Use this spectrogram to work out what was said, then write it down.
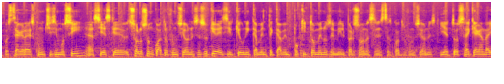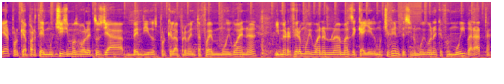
Pues te agradezco muchísimo, sí. Así es que solo son cuatro funciones. Eso quiere decir que únicamente caben poquito menos de mil personas en estas cuatro funciones. Y entonces hay que agandallar porque aparte hay muchísimos boletos ya vendidos porque la preventa fue muy buena. Y me refiero a muy buena no nada más de que haya ido mucha gente, sino muy buena que fue muy barata.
